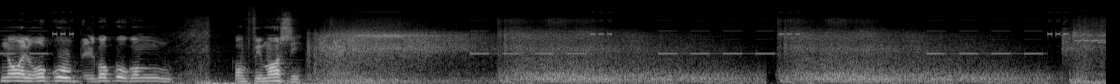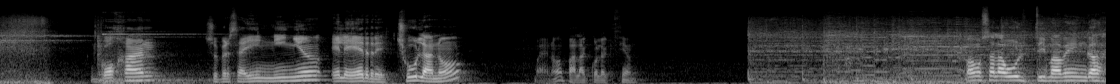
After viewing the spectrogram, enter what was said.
No, el Goku, el Goku con, con Fimosi. Gohan, Super Saiyan Niño, LR. Chula, ¿no? Bueno, para la colección. Vamos a la última, venga.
